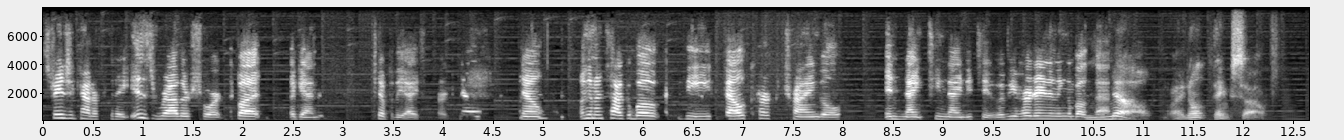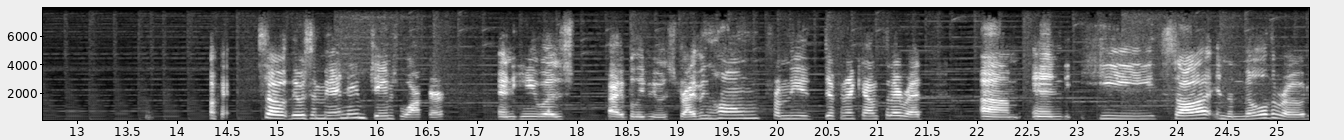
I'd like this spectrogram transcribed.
strange encounter for today is rather short, but again, tip of the iceberg. Now, I'm going to talk about the Falkirk Triangle in 1992. Have you heard anything about that? No, I don't think so. Okay. So there was a man named James Walker, and he was, I believe, he was driving home from the different accounts that I read, um, and he saw in the middle of the road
